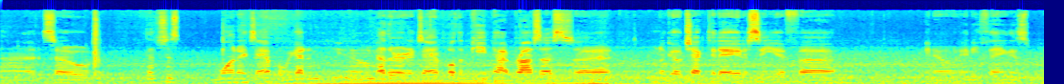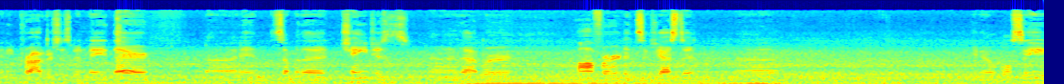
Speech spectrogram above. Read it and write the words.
Uh, so that's just one example. We got, you know, another example, the PPAP process. Uh, I'm gonna go check today to see if, uh, you know, anything is progress has been made there, uh, and some of the changes uh, that were offered and suggested Um, you know, we'll see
